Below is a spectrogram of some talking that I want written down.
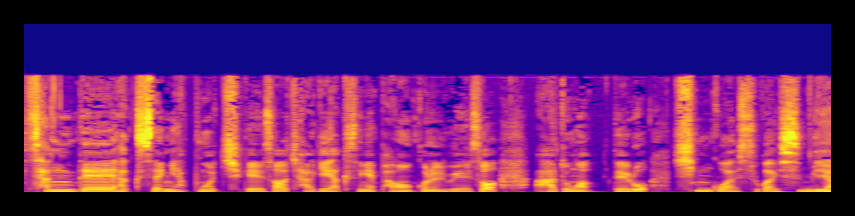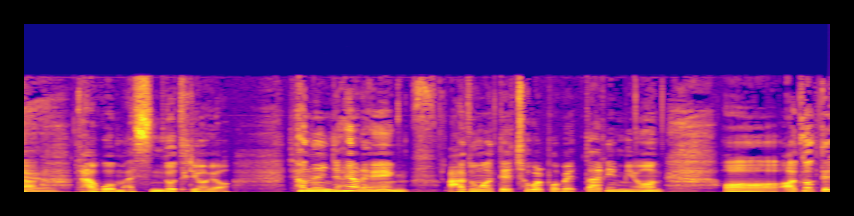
상대 학생이 학부모 측에서 자기 학생의 방어권을 위해서 아동 학대로 신고할 수가 있습니다. 예. 라고 말씀도 드려요. 현행, 현행 아동 학대 처벌법에 따르면, 어, 아동 학대,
